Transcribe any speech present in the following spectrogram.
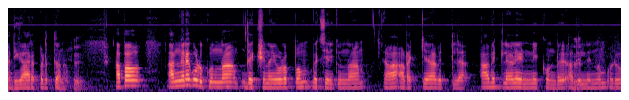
അധികാരപ്പെടുത്തുകയാണ്. അപ്പോൾ അങ്ങനെ കൊടുക്കുന്ന ദക്ഷിണയോടൊപ്പം വെച്ചിരിക്കുന്ന ആ അടയ്ക്ക വെറ്റില ആ വെറ്റിലകളെ എണ്ണിക്കൊണ്ട് അതിൽ നിന്നും ഒരു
